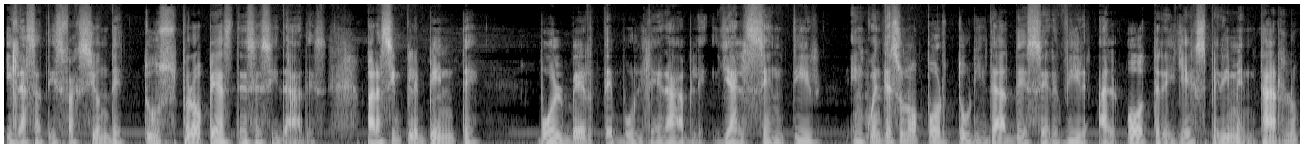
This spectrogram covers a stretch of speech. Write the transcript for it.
y la satisfacción de tus propias necesidades para simplemente volverte vulnerable y al sentir encuentres una oportunidad de servir al otro y experimentarlo,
